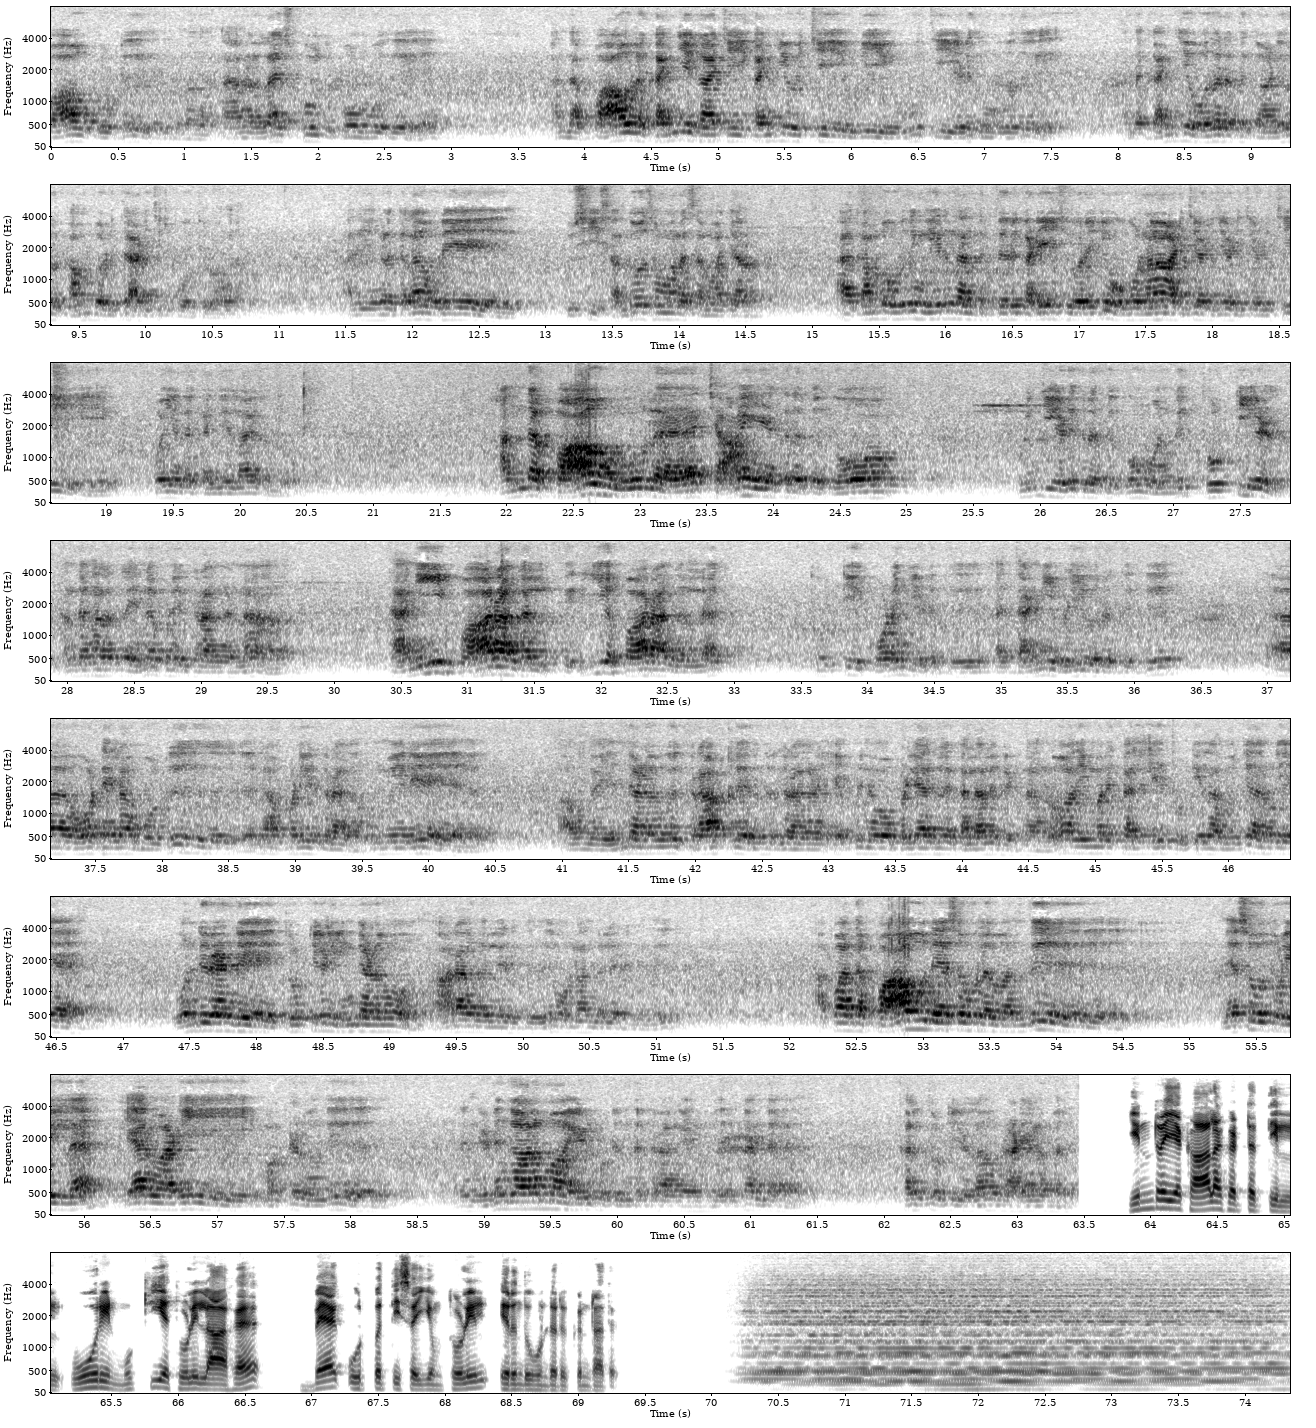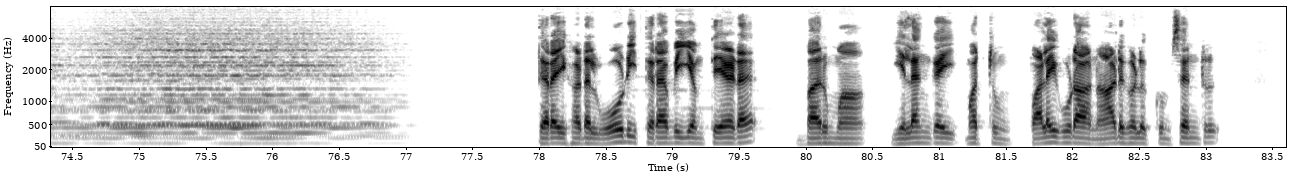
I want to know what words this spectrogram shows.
பாவு போட்டு இது பண்ணுவாங்க. நாங்களெல்லாம் ஸ்கூலுக்கு போகும்போது அந்த பாவில் கஞ்சியை காய்ச்சி கஞ்சியை வச்சு இப்படி ஊற்றி எடுக்கும்போது அந்த கஞ்சியை உதறத்துக்காண்டி ஒரு கம்பு எடுத்து அடிச்சுட்டு போச்சுருவாங்க அது எங்களுக்கெல்லாம் ஒரே குஷி சந்தோஷமான சமாச்சாரம். கம்பை கொடுத்து இங்கே இருந்த அந்த தெரு கடைசி வரைக்கும் ஒவ்வொன்றா அடித்து அடித்து அடித்து அடித்து போய் அந்த கஞ்சியெல்லாம் இருந்தோம் அந்த பாவு நூலை சாயம் ஏற்றுறதுக்கும் புளிஞ்சி எடுக்கிறதுக்கும் வந்து தொட்டிகள் அந்த காலத்தில் என்ன பண்ணியிருக்கிறாங்கன்னா தனி பாறாங்கல் பெரிய பாறாங்கல்ல தொட்டியை குடஞ்சி எடுத்து அது தண்ணி வெளியே வர்றதுக்கு ஓட்டையெல்லாம் போட்டு எல்லாம் பண்ணியிருக்கிறாங்க. உண்மையிலே அவங்க எந்த அளவுக்கு கிராஃப்டில் இருந்திருக்கிறாங்க எப்படி நம்ம பள்ளியாரத்தில் கல்லால் கட்டினாங்களோ அதே மாதிரி கல்லிலே தொட்டியெல்லாம் அமைச்சு அதனுடைய ஒன்று ரெண்டு தொட்டிகள் இந்த அளவும் ஆறாவதுல இருக்குது ஒன்றாந்தல இருக்குது. அப்போ அந்த பாவு நெசவில் வந்து நெசவு தொழிலில் ஏர்வாடி மக்கள் வந்து நெடுங்காலமாக ஈடுபட்டு இருந்திருக்கிறாங்க என்பதற்கு அந்த கல் தொட்டிகள்லாம் ஒரு அடையாளம் இருக்கு. இன்றைய காலகட்டத்தில் ஊரின் முக்கிய தொழிலாக பேக் உற்பத்தி செய்யும் தொழில் இருந்து கொண்டிருக்கின்றது. திரைகடல் ஓடி திரவியம் தேட பர்மா இலங்கை மற்றும் வளைகுடா நாடுகளுக்கும் சென்று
